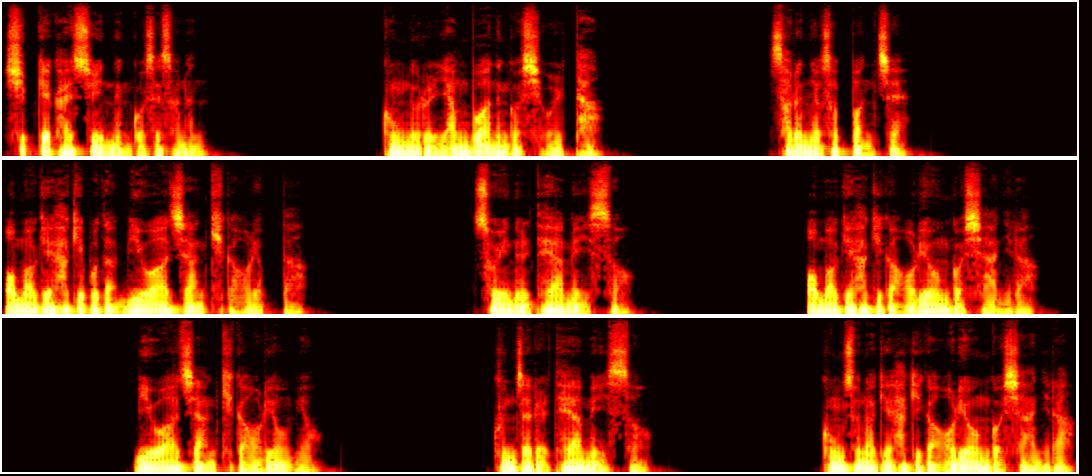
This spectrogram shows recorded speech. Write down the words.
쉽게 갈 수 있는 곳에서는 공로를 양보하는 것이 옳다. 서른여섯 번째. 엄하게 하기보다 미워하지 않기가 어렵다. 소인을 대함에 있어 엄하게 하기가 어려운 것이 아니라 미워하지 않기가 어려우며 군자를 대함에 있어 공손하게 하기가 어려운 것이 아니라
